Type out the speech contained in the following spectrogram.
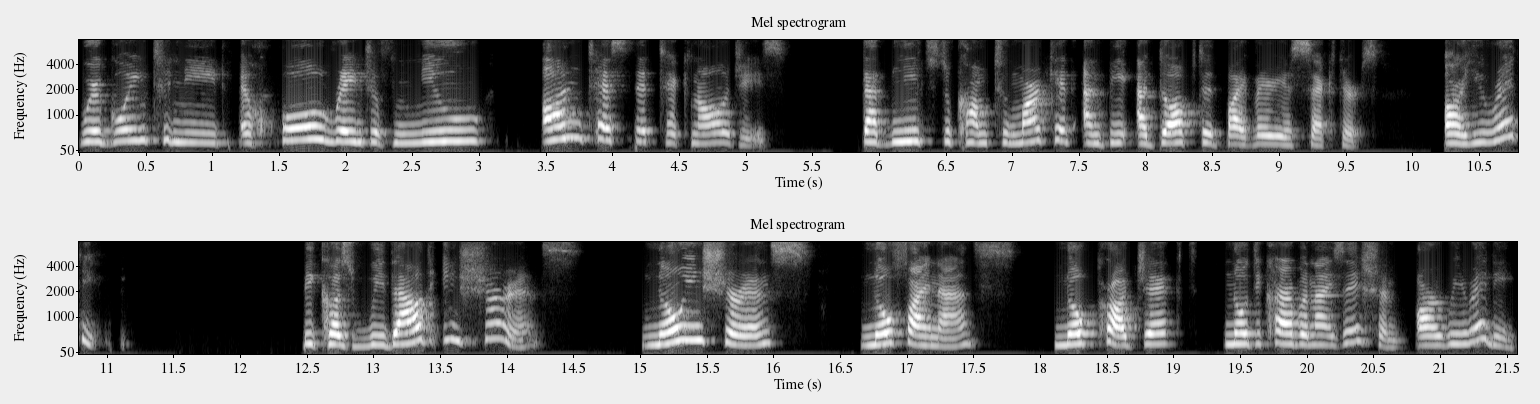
we're going to need a whole range of new untested technologies that needs to come to market and be adopted by various sectors. Are you ready? Because without insurance, no insurance, no finance, no project, no decarbonization. Are we ready?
